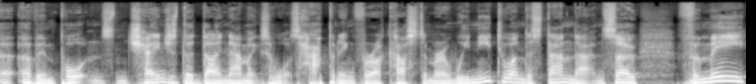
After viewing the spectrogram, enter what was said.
uh, of importance and changes the dynamics of what's happening for our customer. And we need to understand that. And so, for me,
